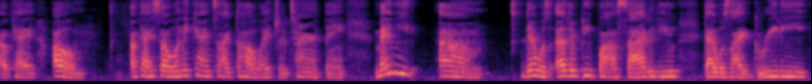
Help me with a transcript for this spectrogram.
Okay. Oh, okay. So when it came to like the whole wait your turn thing, maybe um there was other people outside of you that was like greedy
